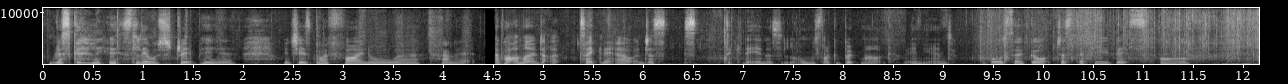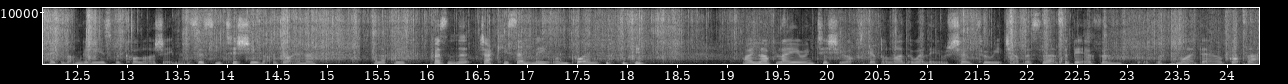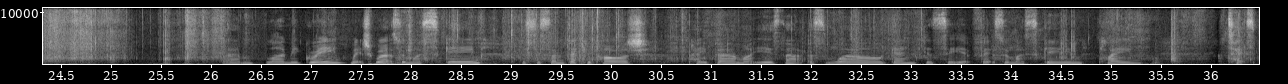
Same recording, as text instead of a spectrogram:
I'm just going to leave this little strip here, which is my final uh, palette. But I might end up taking it out and just sticking it in as almost like a bookmark in the end. I've also got just a few bits of paper that I'm going to use for collaging. This is some tissue that I got in a, a lovely present that Jackie sent me at one point. I love layering tissue up together. Like the way they all show through each other. So that's a bit of, a bit of black and white there. I've got that um, limey green, which works with my scheme. This is some decoupage paper. I might use that as well. Again, you can see it fits with my scheme. Plain text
